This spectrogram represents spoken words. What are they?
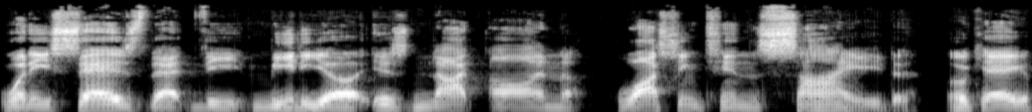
when he says that the media is not on Washington's side, okay?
